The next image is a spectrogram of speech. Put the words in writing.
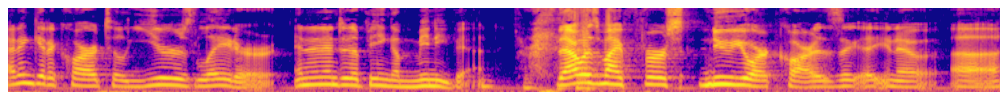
I didn't get a car till years later, and it ended up being a minivan. That was my first New York car. As a, you know, uh,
